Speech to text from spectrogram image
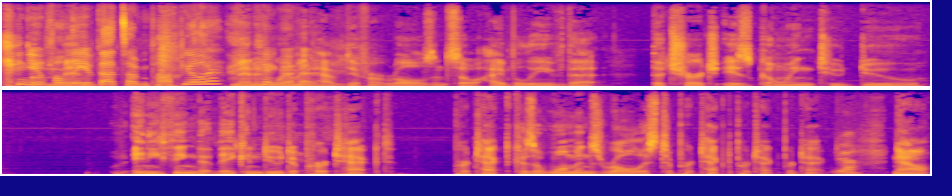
Can you but men- believe that's unpopular? men and women have different roles and so i believe that the church is going to do anything that they can do to protect protect because a woman's role is to protect protect protect Yeah. now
